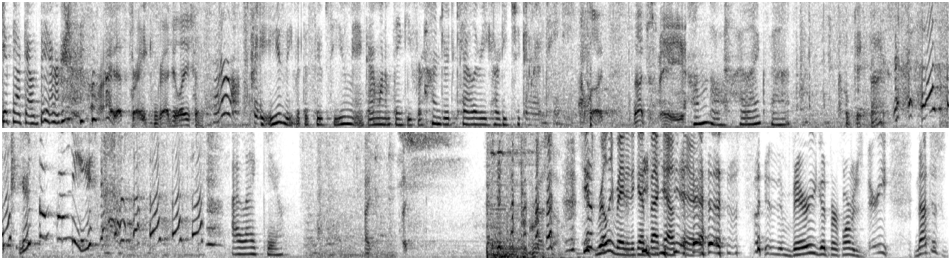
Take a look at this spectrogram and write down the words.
get back out there. All right, that's great. Congratulations. Wow, it's pretty easy with the soups you make. I want to thank you for 100 calorie hearty chicken rotini. Well, it's not just me. Humble, I like that. Okay, thanks. You're so funny. I like you. She's really ready to get back out there. yes, very good performance. Very not just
